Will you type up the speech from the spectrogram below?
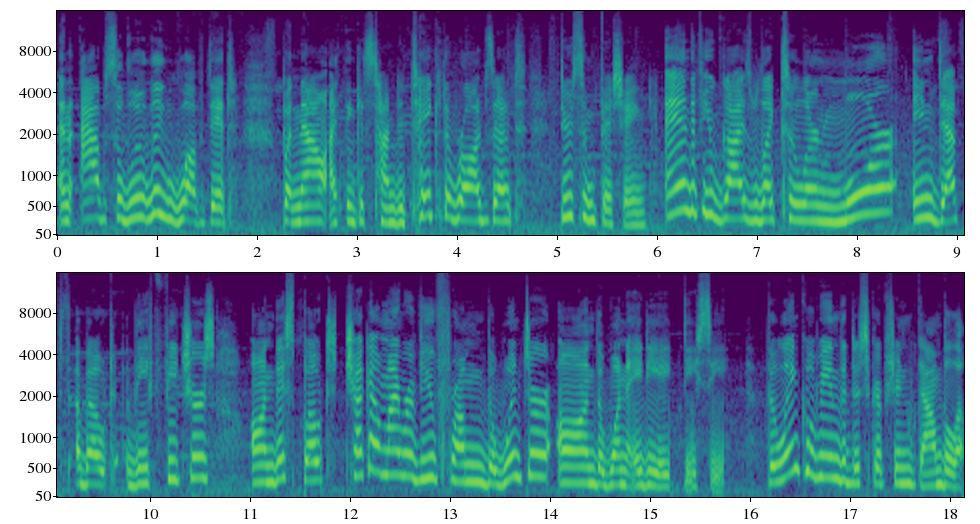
and absolutely loved it. But now I think it's time to take the rods out, do some fishing. If you guys would like to learn more in depth about the features on this boat, check out my review from the winter on the 188 DC. The link will be in the description down below.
